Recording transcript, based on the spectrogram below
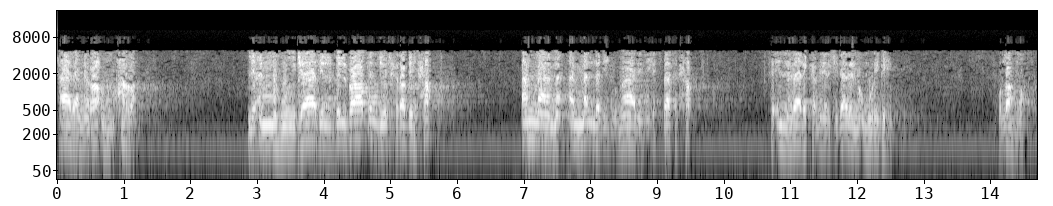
هذا مراء محرم. لأنه يجادل بالباطل ليدحض به الحق. أما, أما الذي يماري لإثبات الحق فإن ذلك من الجدال المأمور به. والله موفق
